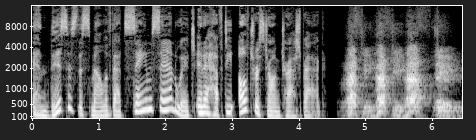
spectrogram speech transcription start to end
And this is the smell of that same sandwich in a hefty, ultra strong trash bag. Hefty, hefty, hefty!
